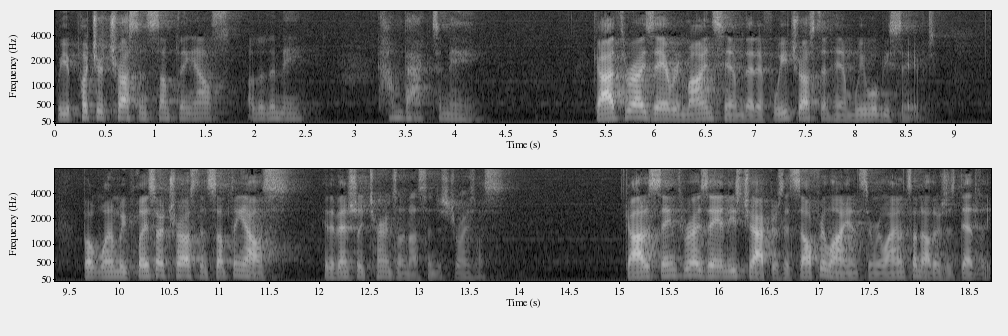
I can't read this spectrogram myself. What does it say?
Will you put your trust in something else other than me? Come back to me. God, through Isaiah, reminds him that if we trust in him, we will be saved. But when we place our trust in something else, it eventually turns on us and destroys us. God is saying through Isaiah in these chapters that self reliance and reliance on others is deadly.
